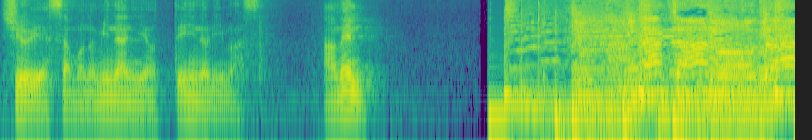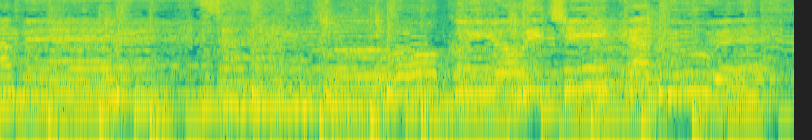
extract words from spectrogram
主イエス様の皆によって祈ります。アメン。あなたのため遠くより近くへ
